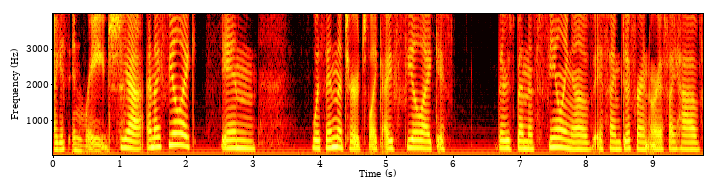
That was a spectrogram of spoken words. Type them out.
i guess enraged Yeah, and I feel like in within the church, like I feel like if there's been this feeling of if I'm different or if I have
